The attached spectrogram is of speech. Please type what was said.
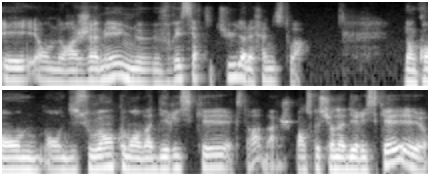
et on n'aura jamais une vraie certitude à la fin de l'histoire. Donc on, dit souvent comment on va dérisquer, etc. Bah, je pense que si on a dérisqué, euh,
